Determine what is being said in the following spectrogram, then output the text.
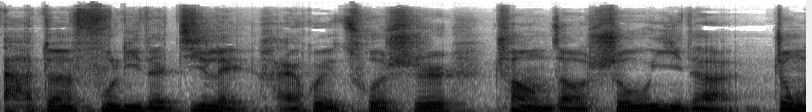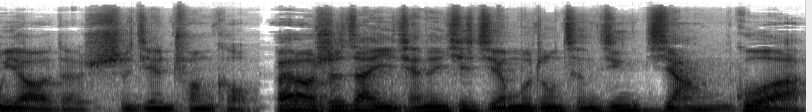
打断复利的积累，还会错失创造收益的重要的时间窗口。白老师在以前的一期节目中曾经讲过啊，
